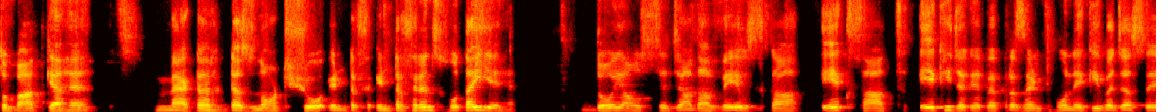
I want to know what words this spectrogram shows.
तो बात क्या है? Matter does not show interference होता ही ये है। दो या उससे ज़्यादा वेव्स का एक साथ एक ही जगह पे प्रेजेंट होने की वजह से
